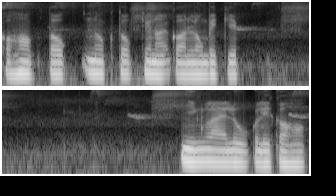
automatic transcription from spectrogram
ก็หอกตกนกตกจะน้อยก่อนลงไปเก็บ ยิงลายลูกกะลีก็หอก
